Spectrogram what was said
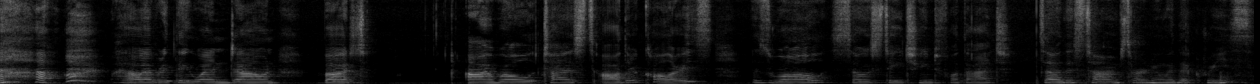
how, how everything went down. But I will test other colors as well so stay tuned for that. So this time I'm starting with the crease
